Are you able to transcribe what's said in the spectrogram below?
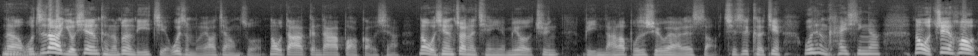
那我知道有些人可能不能理解为什么要这样做。那我大概跟大家报告一下，那我现在赚的钱也没有去比拿到博士学位来的少。其实可见我也很开心啊。那我最后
